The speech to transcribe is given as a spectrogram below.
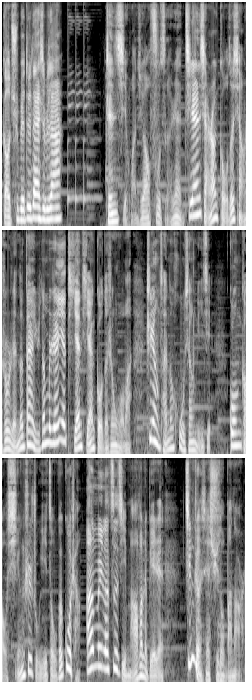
搞区别对待是不是？真喜欢就要负责任。既然想让狗子享受人的待遇，那么人也体验体验狗的生活嘛，这样才能互相理解。光搞形式主义，走个过场，安慰了自己，麻烦了别人，净整些虚头巴脑的。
